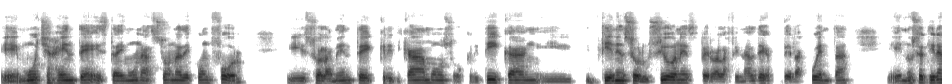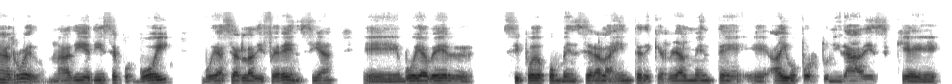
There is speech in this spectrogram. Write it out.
eh, mucha gente está en una zona de confort y solamente criticamos o critican y tienen soluciones, pero a la final de, la cuenta eh, no se tiran al ruedo. Nadie dice, pues voy, voy a hacer la diferencia, eh, voy a ver si puedo convencer a la gente de que realmente hay oportunidades, que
